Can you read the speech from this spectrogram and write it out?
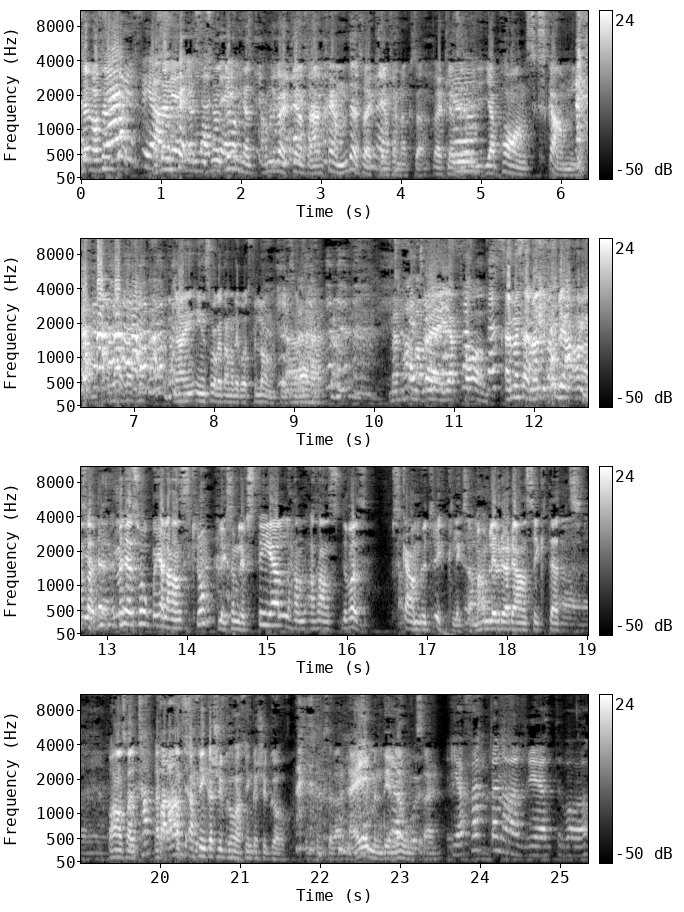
sen, och sen, Därför jag och sen, gillad sen, dig. blev han helt- han blev verkligen så han skämdes verkligen henne också. Verkligen så japansk skam liksom. När han insåg att han hade gått för långt liksom. Men Jag han var jag japansk. fattar Nej, men, här, men, han, alltså, men jag såg på hela hans kropp liksom blev stel. Han, alltså, hans, det var ett skamuttryck liksom. Han blev röd i ansiktet. Och han sa Han att I, I, I think I should go, I think I should go. Liksom. Nej men det är lugnt. Så här. Jag fattar nog aldrig att det var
